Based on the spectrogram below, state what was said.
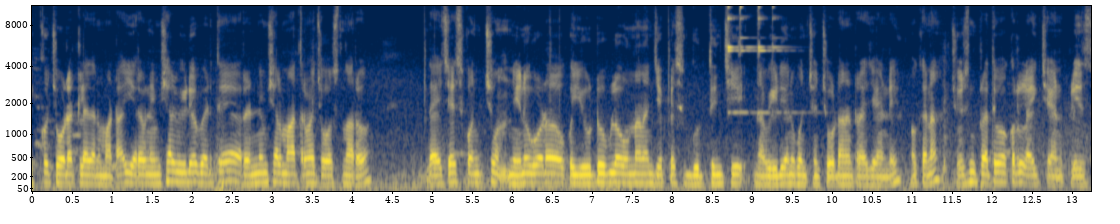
ఎక్కువ చూడట్లేదు అనమాట ఇరవై నిమిషాలు వీడియో పెడితే రెండు నిమిషాలు మాత్రమే చూస్తున్నారు. దయచేసి కొంచెం నేను కూడా ఒక యూట్యూబ్లో ఉన్నానని చెప్పేసి గుర్తించి నా వీడియోని కొంచెం చూడడానికి ట్రై చేయండి. ఓకేనా? చూసిన ప్రతి ఒక్కరు లైక్ చేయండి ప్లీజ్.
